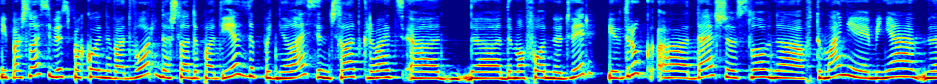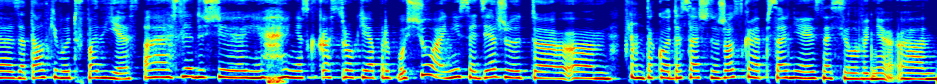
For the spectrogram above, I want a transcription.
И пошла себе спокойно во двор, дошла до подъезда, поднялась и начала открывать э, домофонную дверь. И вдруг э, дальше, словно в тумане, меня э, заталкивают в подъезд. А следующие несколько строк я пропущу, они содержат э, э, такое достаточно жесткое описание изнасилования. Э,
